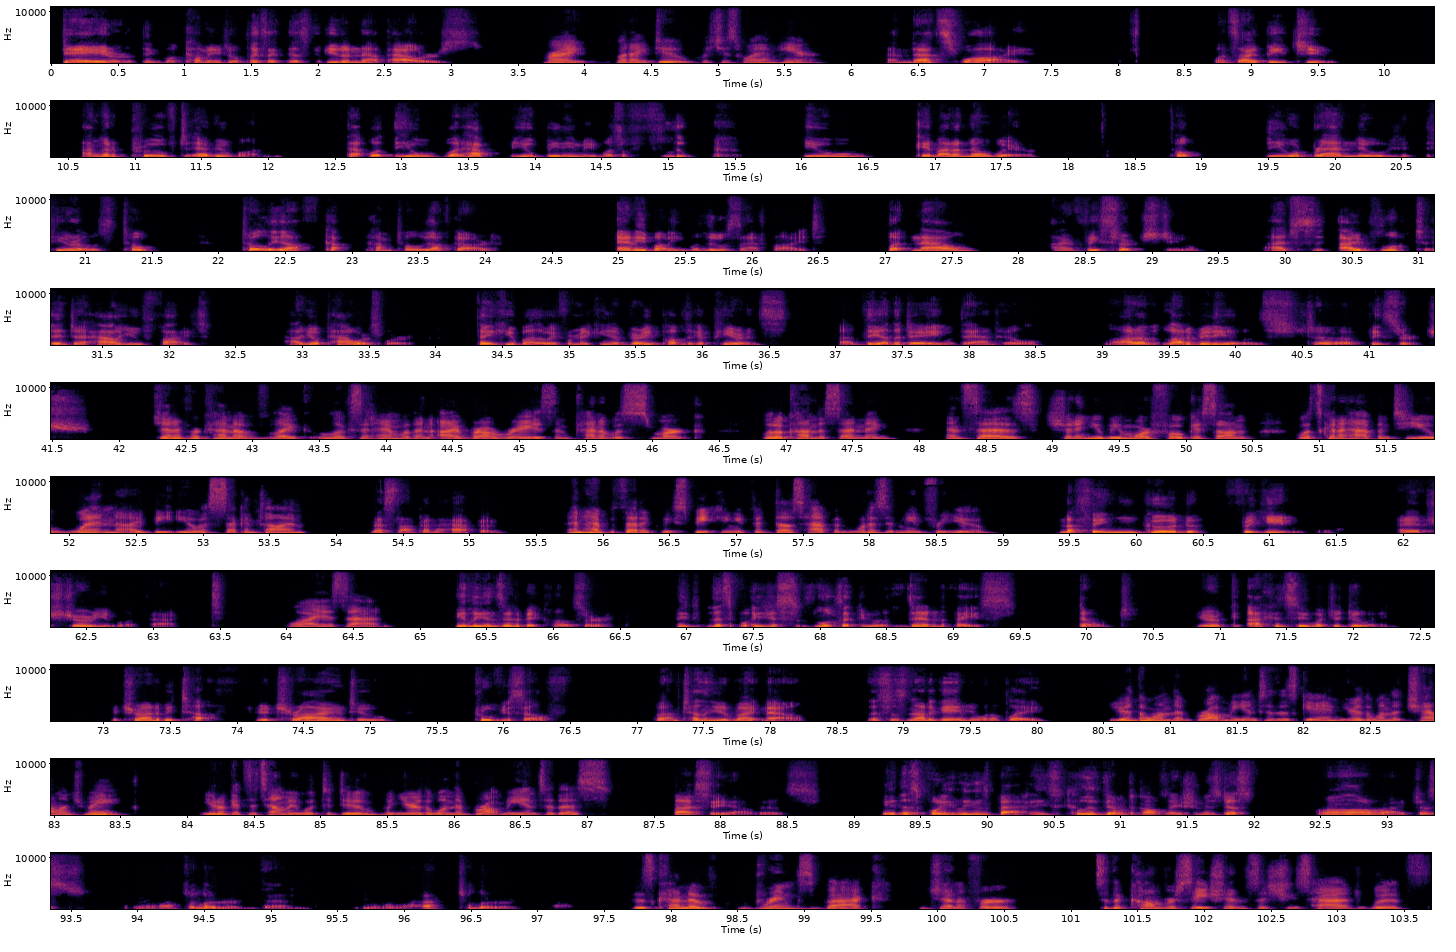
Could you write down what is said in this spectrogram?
dare think about coming into a place like this if you didn't have powers. Right. But I do, which is why I'm here. And that's why once I beat you, I'm gonna prove to everyone that what you what happened you beating me was a fluke. You came out of nowhere. To- you were brand new heroes. To- totally off co- come totally off guard. Anybody would lose that fight. But now I've researched you. I've I've looked into how you fight, how your powers work. Thank you, by the way, for making a very public appearance uh, the other day with the anthill. A lot of lot of videos to research. Jennifer kind of like looks at him with an eyebrow raised and kind of a smirk, a little condescending, and says, Shouldn't you be more focused on what's going to happen to you when I beat you a second time? That's not going to happen. And hypothetically speaking, if it does happen, what does it mean for you? Nothing good for you. I assure you of that. Why is that? He leans in a bit closer. He, this point, he just looks at you dead in the face. Don't. You're. I can see what you're doing. You're trying to be tough. You're trying to prove yourself. But I'm telling you right now, this is not a game you want to play. You're the one that brought me into this game. You're the one that challenged me. You don't get to tell me what to do when you're the one that brought me into this. I see how it is. At this point, he leans back and he's clearly done with the conversation. He's just, well, all right, just you'll have to learn. Then you will have to learn. This kind of brings back Jennifer to the conversations that she's had with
